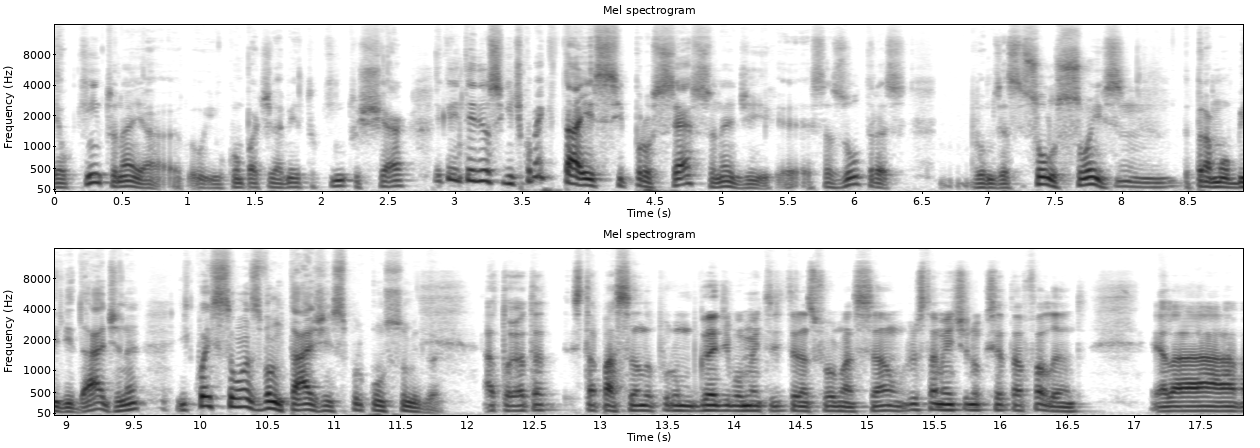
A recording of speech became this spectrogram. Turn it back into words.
é, é o quinto, né? E, a, o, e, o, compartilhamento, o quinto share. Eu queria entender o seguinte, como é que está esse processo, né? De eh, essas outras, vamos dizer assim, soluções hum. para a mobilidade, né? E quais são as vantagens para o consumidor? A Toyota está passando por um grande momento de transformação, justamente no que você está falando ela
